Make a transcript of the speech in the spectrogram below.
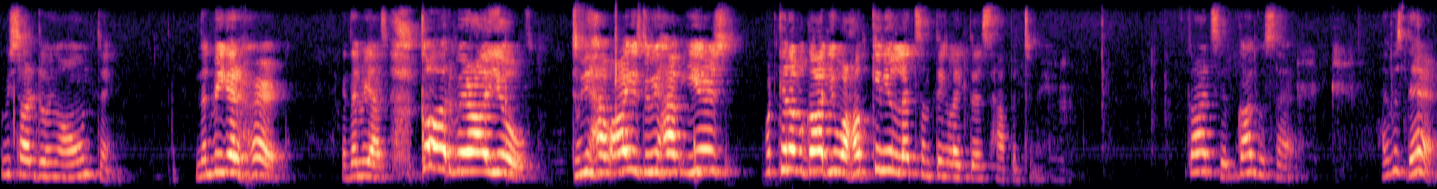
We started doing our own thing. And then we get hurt. And then we ask, God, where are you? Do you have eyes? Do you have ears? What kind of a God you are? How can you let something like this happen to me? God said, God was there. I was there.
